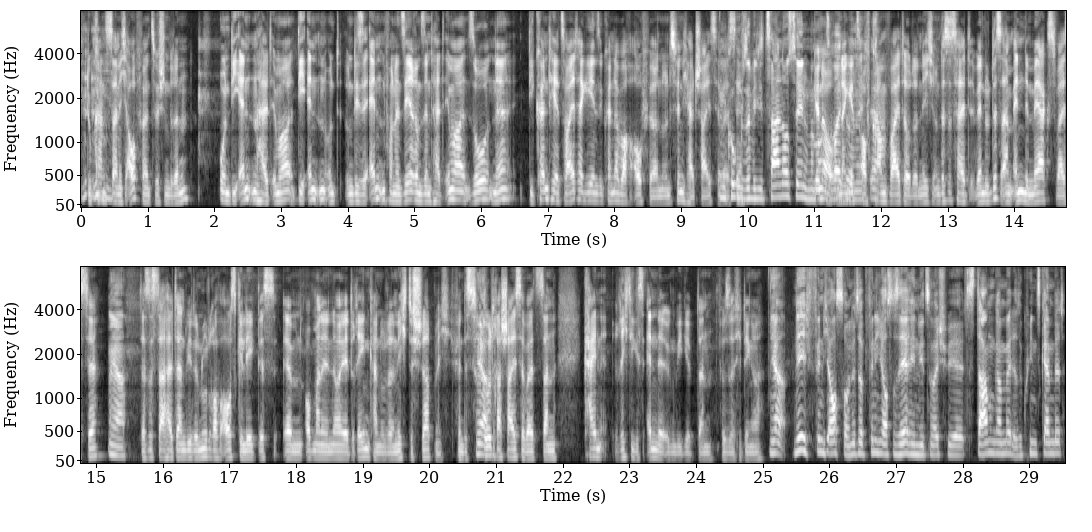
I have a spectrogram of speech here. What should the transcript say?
Du kannst da nicht aufhören zwischendrin. Und die enden halt immer, die Enden und, und diese Enden von den Serien sind halt immer so, ne, die könnte jetzt weitergehen, sie können aber auch aufhören. Und das finde ich halt scheiße. Dann gucken du? sie, wie die Zahlen aussehen und dann Genau, und dann geht's oder auf. Krampf weiter oder nicht. Und das ist halt, wenn du das am Ende merkst, weißt du, Ja. ja. dass es da halt dann wieder nur drauf ausgelegt ist, ähm, ob man eine neue drehen kann oder nicht, das stört mich. Ich finde es Ja. ultra scheiße, weil es dann kein richtiges Ende irgendwie gibt dann für solche Dinger. Ja, nee, finde ich auch so. Und deshalb finde ich auch so Serien wie zum Beispiel das Damen Gambit, also Queen's Gambit,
